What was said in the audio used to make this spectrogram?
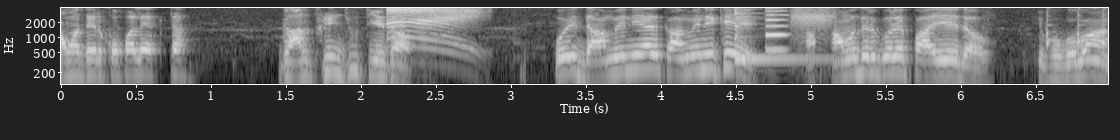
আমাদের কপালে একটা গার্লফ্রেন্ড জুটিয়ে দাও। ওই দামিনী আর কামিনীকে আমাদের করে পাইয়ে দাও। হে ভগবান।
